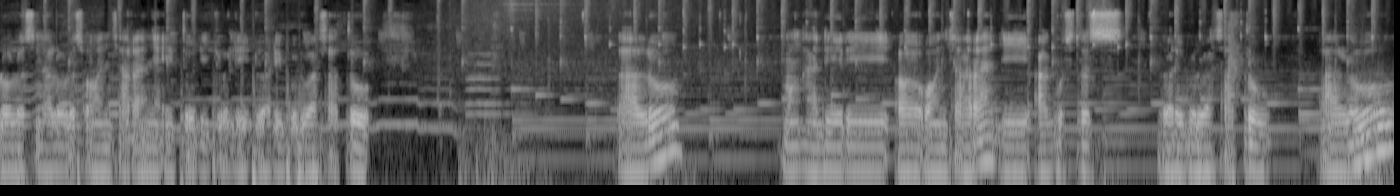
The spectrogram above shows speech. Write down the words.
lulus nggak lulus wawancaranya itu di Juli 2021 lalu menghadiri uh, wawancara di Agustus 2021 lalu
